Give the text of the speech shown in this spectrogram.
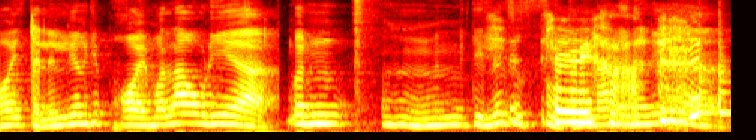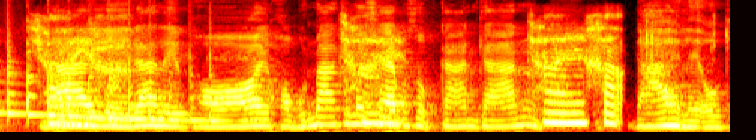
อยแต่ละเรื่องที่พลอยมาเล่าเนี่ย มันอื้อหือมันมีแต่เรื่องสุดๆใช่ไหมทั้งนั้นเลยนะเนี่ยใช่ ได้ค่ะเลยได้เลยพลอยขอบคุณมากที่มาใช่แชร์ประสบการณ์กัน ใช่ค่ะ ได้เลยโอเค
